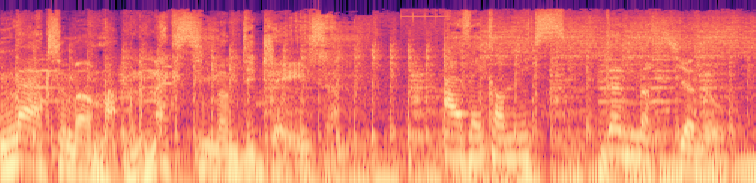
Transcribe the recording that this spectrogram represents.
Maximum, maximum DJs. Avec en mix. Dan Marciano.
